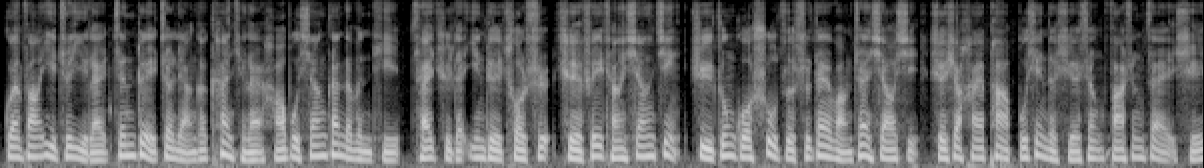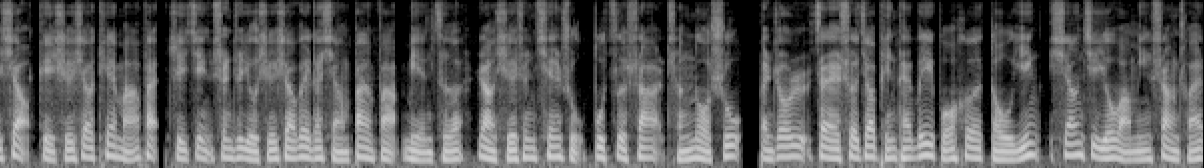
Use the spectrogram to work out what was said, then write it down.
官方一直以来针对这两个看起来毫不相干的问题，采取的应对措施却非常相近。据中国数字时代网站消息，学校害怕不幸的学生发生在学校，给学校添麻烦。最近甚至有学校为了想办法免责，让学生签署不自杀承诺书。本周日，在社交平台微博和抖音相继有网民上传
